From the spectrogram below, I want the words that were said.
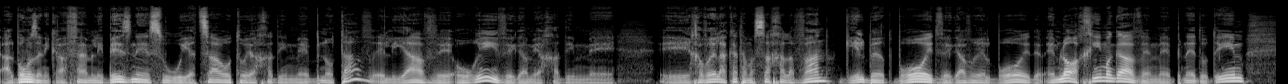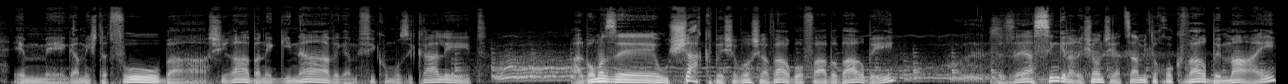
האלבום הזה נקרא Family Business, הוא יצר אותו יחד עם אה, בנותיו, אליה ואורי, וגם יחד עם... אה, חברי להקת המסך הלבן, גילברט ברויד וגבריאל ברויד, הם לא אחים אגב, הם בני דודים, הם גם השתתפו בשירה, בנגינה וגם הפיקו מוזיקלית. האלבום הזה הושק בשבוע שעבר בהופעה בברבי, וזה הסינגל הראשון שיצא מתוכו כבר במאי,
